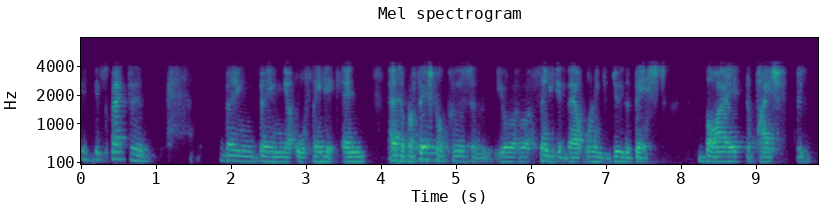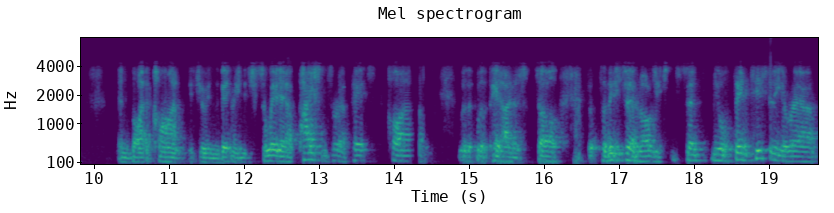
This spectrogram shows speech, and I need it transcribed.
it's back to being being authentic and as a professional person you're thinking about wanting to do the best by the patient and by the client if you're in the veterinary industry so we're our patients or our pets clients with, with the pet owners. So for this terminology, so the authenticity around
